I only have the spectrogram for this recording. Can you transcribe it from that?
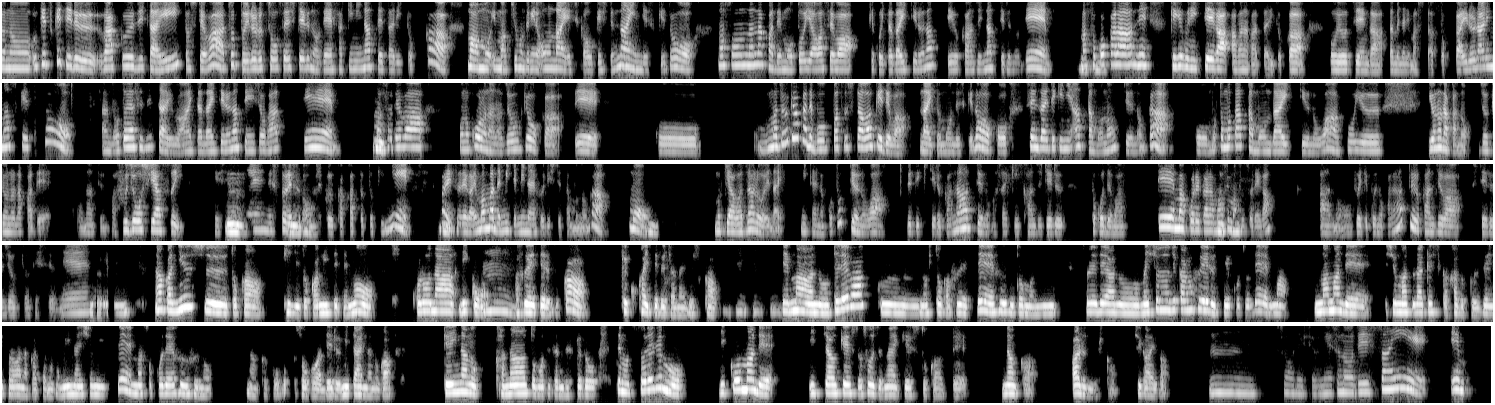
その受け付けてるワーク自体としてはちょっといろいろ調整しているので先になってたりとかまあもう今基本的にオンラインしかお受けしてないんですけど、まあ、そんな中でもお問い合わせは結構いただいてるなっていう感じになってるので、まあ、そこからね結局日程が合わなかったりとかご幼稚園がダメになりましたとかいろいろありますけどあのお問い合わせ自体はいただいてるなって印象があって、まあ、それは、このコロナの状況下でこう、まあ、状況下で勃発したわけではないと思うんですけどこう潜在的にあったものっていうのがもともとあった問題っていうのはこういう世の中の状況の中でこうなんていうのか浮上しやすいですよね、うん、でストレスが大きくかかった時に、やっぱりそれが今まで見て見ないふりしてたものがもう向き合わざるを得ないみたいなことっていうのは出てきてるかなっていうのが最近感じてるとこではあって、まあ、これからますますそれが、うん、あの増えてくるのかなという感じはしてる状況ですよね。うん、なんかニュースとか記事とか見ててもコロナ離婚が増えてるとか、うん、結構書いてるじゃないですか。で、まあ、あの、テレワークの人が増えて、夫婦ともに、それで、あの、まあ、一緒の時間が増えるっていうことで、まあ、今まで週末だけしか家族全員揃わなかったのがみんな一緒に行って、まあ、そこで夫婦のなんかこう、相互が出るみたいなのが原因なのかなと思ってたんですけど、でもそれでも離婚まで行っちゃうケースとそうじゃないケースとかって、なんかあるんですか？違いが。うん、そうですよね。その実際、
